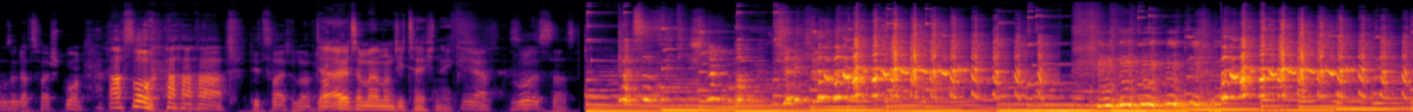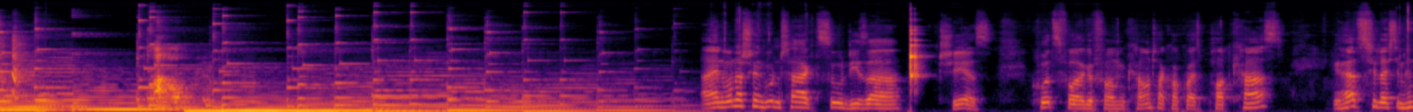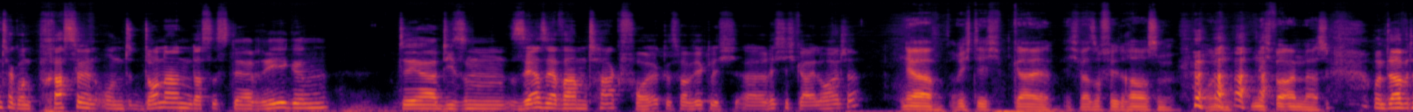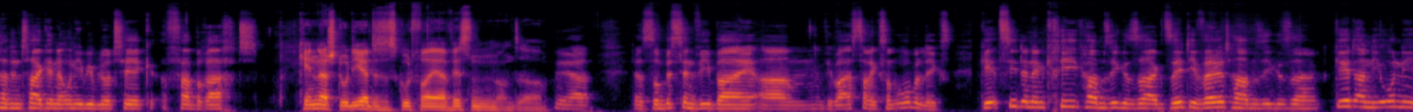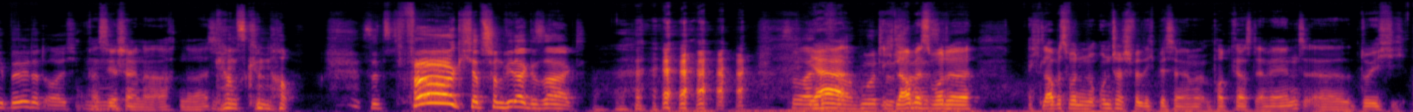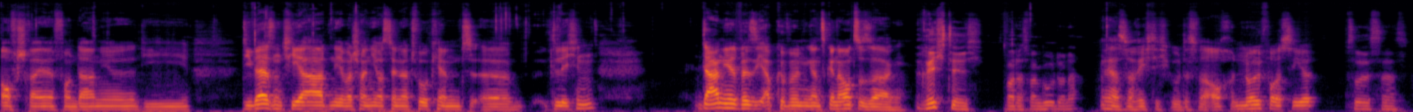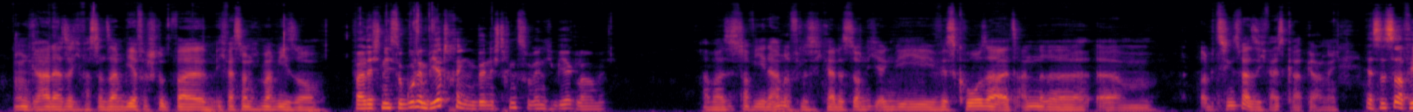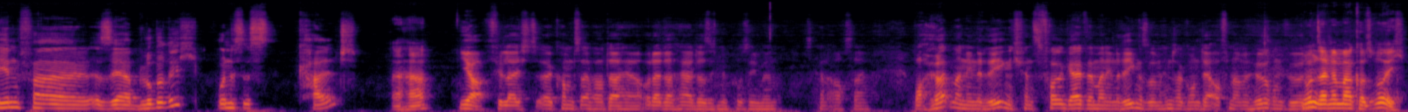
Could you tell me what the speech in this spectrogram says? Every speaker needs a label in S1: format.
S1: warum sind da zwei Spuren? Ach so, hahaha, die zweite läuft.
S2: Der
S1: okay.
S2: alte Mann und die Technik.
S1: Ja, so ist das.
S3: Das ist richtig schlimm. wow.
S1: Einen wunderschönen guten Tag zu dieser Cheers Kurzfolge vom Counter Clockwise Podcast. Ihr hört es vielleicht im Hintergrund prasseln und donnern. Das ist der Regen, der diesem sehr, sehr warmen Tag folgt. Es war wirklich äh, richtig geil heute.
S2: Ja, richtig geil. Ich war so viel draußen und nicht woanders.
S1: Und David hat den Tag in der Unibibliothek verbracht.
S2: Kinder studiert, es ist gut für euer Wissen und so.
S1: Ja, das ist so ein bisschen wie bei, ähm, wie bei Asterix und Obelix. Geht, zieht in den Krieg, haben sie gesagt. Seht die Welt, haben sie gesagt. Geht an die Uni, bildet euch.
S2: Passierschein A38.
S1: Ganz genau. Sitzt. Fuck! Ich hab's schon wieder gesagt. So eine
S2: ja, ich glaube, es wurde, ich glaube, es wurde nur unterschwellig bisher im Podcast erwähnt, äh, durch Aufschreie von Daniel, die diversen Tierarten, die ihr wahrscheinlich aus der Natur kennt, äh, glichen. Daniel will sich abgewöhnen, ganz genau zu sagen.
S1: Richtig. Boah, das war gut, oder?
S2: Ja, das war richtig gut. Das war auch null forciert.
S1: So ist das.
S2: Und gerade hat sich fast in seinem Bier verschluckt, weil ich weiß noch nicht mal wieso.
S1: Weil ich nicht so gut im Bier trinken bin. Ich trinke zu wenig Bier, glaube ich.
S2: Aber es ist doch wie jede andere Flüssigkeit. Es ist doch nicht irgendwie viskoser als andere, ähm, beziehungsweise ich weiß gerade gar nicht.
S1: Es ist auf jeden Fall sehr blubberig und es ist kalt.
S2: Aha.
S1: Ja, vielleicht äh, kommt es einfach daher. Oder daher, dass ich eine Pussy bin. Das kann auch sein. Boah, hört man den Regen? Ich fänd's voll geil, wenn man den Regen so im Hintergrund der Aufnahme hören würde.
S2: Nun seien wir mal kurz ruhig.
